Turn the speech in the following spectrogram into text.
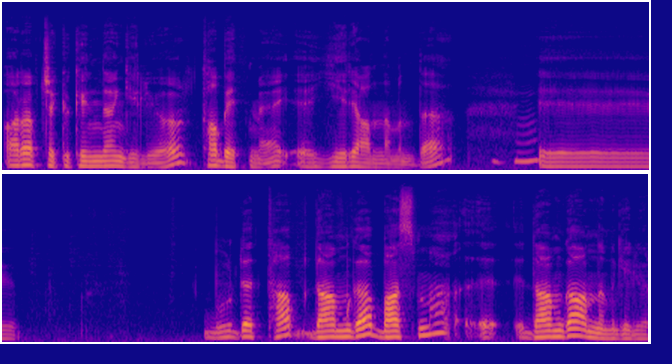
Arapça kökeninden geliyor. Tab etme e, yeri anlamında. Hı hı. E, burada tab damga basma e, damga anlamı geliyor.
